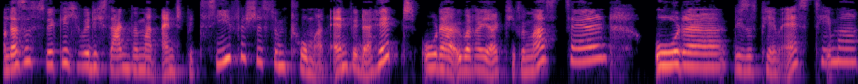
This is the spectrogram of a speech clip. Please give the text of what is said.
Und das ist wirklich, würde ich sagen, wenn man ein spezifisches Symptom hat, entweder HIT oder überreaktive Mastzellen oder dieses PMS-Thema,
